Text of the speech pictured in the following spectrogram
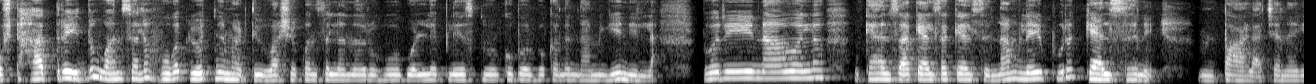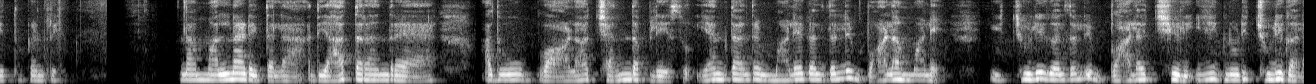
ಅಷ್ಟು ಹತ್ತಿರ ಇದ್ದು ಒಂದು ಸಲ ಹೋಗೋಕೆ ಯೋಚನೆ ಮಾಡ್ತೀವಿ. ವರ್ಷಕ್ಕೆ ಒಂದು ಸಲನಾದ್ರು ಹೋಗಿ ಒಳ್ಳೆ ಪ್ಲೇಸ್ ನೋಡ್ಕೊ ಬರ್ಬೇಕಂದ್ರೆ ನಮಗೇನಿಲ್ಲ. ಬರೀ ನಾವೆಲ್ಲ ಕೆಲಸ ಕೆಲಸ ಕೆಲಸ. ನಮ್ಮ ಲೈಫ್ ಪೂರ ಕೆಲಸನೇ. ಭಾಳ ಚೆನ್ನಾಗಿತ್ತು ಕಣ್ರಿ. ನಮ್ಮ ಮಲೆನಾಡು ಅದು ಯಾವ ಥರ ಅಂದರೆ ಅದು ಭಾಳ ಚಂದ ಪ್ಲೇಸು ಎಂತ ಅಂದರೆ ಮಳೆಗಾಲದಲ್ಲಿ ಭಾಳ ಮಳೆ. ಈ ಚಳಿಗಾಲದಲ್ಲಿ ಭಾಳ ಚಳಿ. ಈಗ ನೋಡಿ ಚಳಿಗಾಲ.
